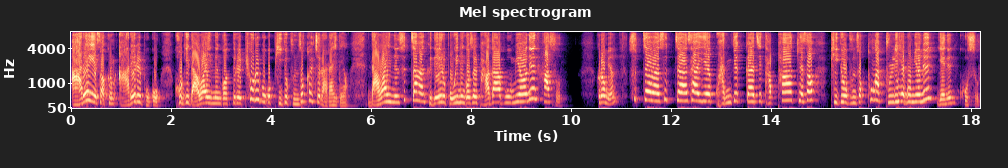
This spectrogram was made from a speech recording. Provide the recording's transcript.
아래에서 그럼 아래를 보고 거기 나와 있는 것들을 표를 보고 비교 분석할 줄 알아야 돼요. 나와 있는 숫자만 그대로 보이는 것을 받아보면은 하수. 그러면 숫자와 숫자 사이의 관계까지 다 파악해서 비교, 분석, 통합, 분리해 보면은 얘는 고수.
